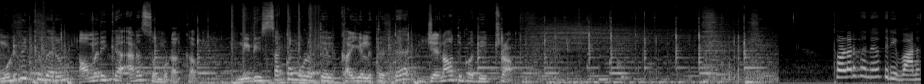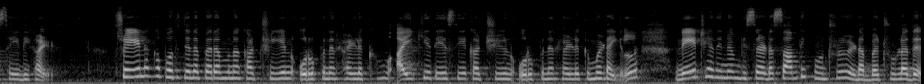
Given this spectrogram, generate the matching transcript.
முடிவிற்கு வரும் அமெரிக்க அரசு முடக்கம். நிதி சட்டமூலத்தில் கையெழுத்திட்ட ஜனாதிபதி டிரம்ப். தொடர்பான விரிவான செய்திகள். ஸ்ரீலங்கா பொதுஜன பெரமுன கட்சியின் உறுப்பினர்களுக்கும் ஐக்கிய தேசிய கட்சியின் உறுப்பினர்களுக்கும் இடையில் நேற்றைய தினம் விசேட சந்திப்பு ஒன்று இடம்பெற்றுள்ளது.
